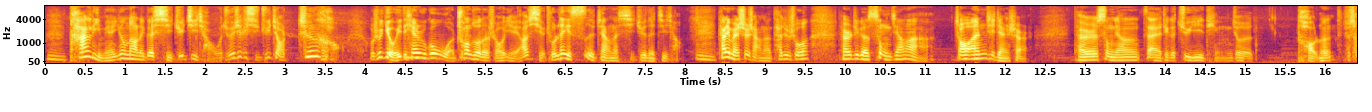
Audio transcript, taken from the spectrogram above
嗯它里面用到了一个喜剧技巧，我觉得这个喜剧技巧真好。我说有一天如果我创作的时候也要写出类似这样的喜剧的技巧。嗯它里面是啥呢？他就说，他说这个宋江啊招安这件事儿，他说宋江在这个聚义亭就讨论，就是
